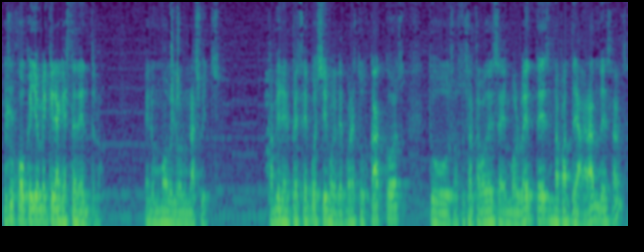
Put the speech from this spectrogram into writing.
No es un juego que yo me quiera que esté dentro, en un móvil o en una Switch. En cambio, en el PC, pues sí, porque te pones tus cascos, tus, tus altavoces envolventes, una pantalla grande, ¿sabes?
